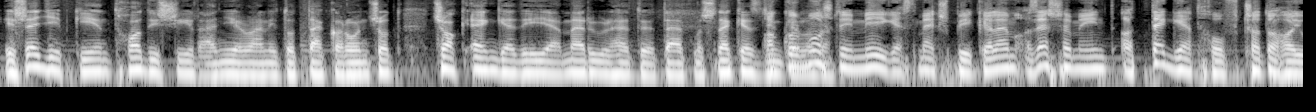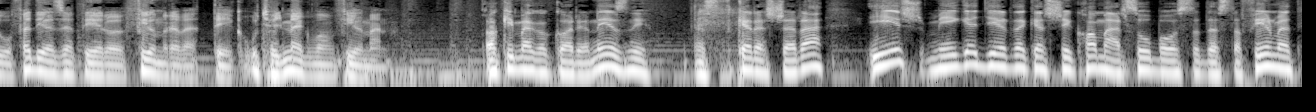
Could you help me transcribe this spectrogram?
és egyébként hadisírán nyilvánították a roncsot, csak engedélye merülhető, tehát most ne kezdjünk Akkor el most én még ezt megspékelem, az eseményt a Tegethoff csatahajó fedélzetéről filmre vették, úgyhogy megvan filmen. Aki meg akarja nézni, ezt keressen rá. És még egy érdekesség, ha már szóba hoztad ezt a filmet,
